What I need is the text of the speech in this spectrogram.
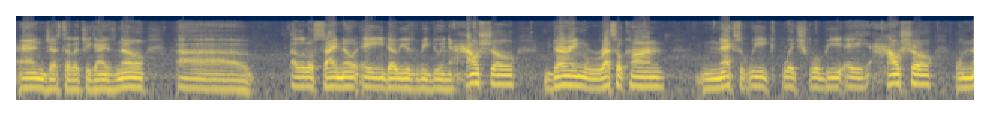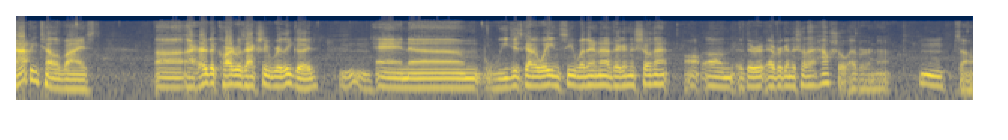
And just to let you guys know, uh, a little side note AEW is going to be doing a house show during WrestleCon next week, which will be a house show, will not be televised. Uh, I heard the card was actually really good. And um, we just gotta wait and see whether or not they're gonna show that, um, if they're ever gonna show that house show ever or not. So,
